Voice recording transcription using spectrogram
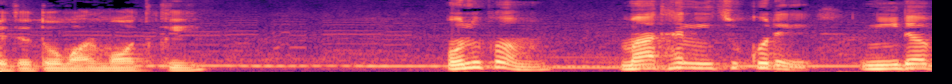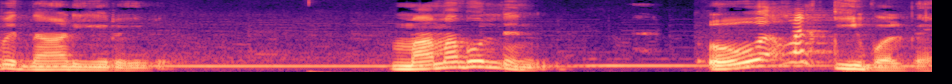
এতে তোমার মত কি? অনুপম মাথা নিচু করে নীরবে দাঁড়িয়ে রইল। মামা বললেন ও আবার কি বলবে?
